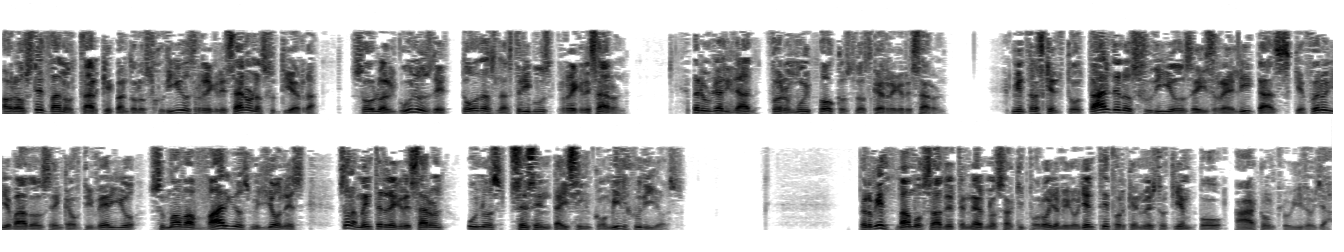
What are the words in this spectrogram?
Ahora usted va a notar que cuando los judíos regresaron a su tierra, solo algunos de todas las tribus regresaron. Pero en realidad fueron muy pocos los que regresaron. Mientras que el total de los judíos e israelitas que fueron llevados en cautiverio sumaba varios millones, solamente regresaron unos sesenta y cinco mil judíos. Pero bien, vamos a detenernos aquí por hoy, amigo oyente, porque nuestro tiempo ha concluido ya.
